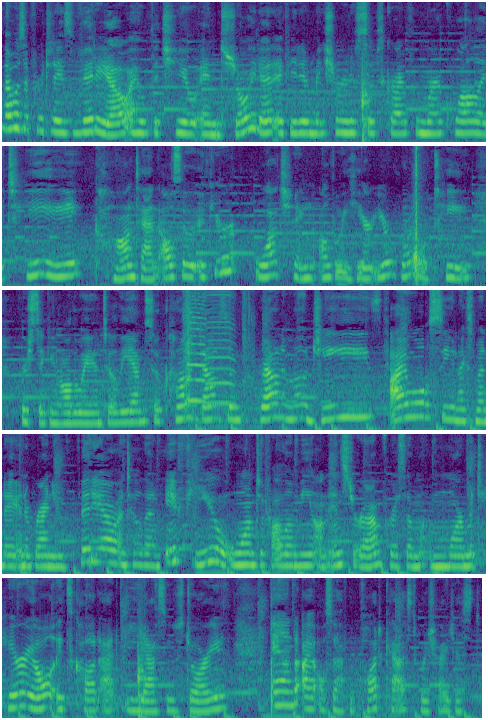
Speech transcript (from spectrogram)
that was it for today's video. I hope that you enjoyed it. If you did, make sure to subscribe for more quality content. Also, if you're watching all the way here, you're royalty for sticking all the way until the end. So comment down some crown emojis. I will see you next Monday in a brand new video. Until then, if you want to follow me on Instagram for some more material, it's called at Yasu Stories. And I also have a podcast, which I just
